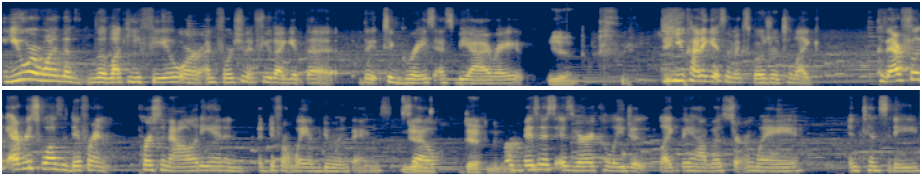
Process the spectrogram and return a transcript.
you are one of the, the lucky few or unfortunate few that get the, the to grace SBI, right? Yeah, You kind of get some exposure to like, because I feel like every school has a different personality and a, a different way of doing things. So Yeah. definitely. our business is very collegiate. Like they have a certain way, intensity.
